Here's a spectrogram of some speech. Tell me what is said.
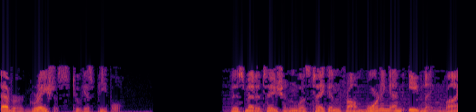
ever gracious to His people. This meditation was taken from Morning and Evening by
